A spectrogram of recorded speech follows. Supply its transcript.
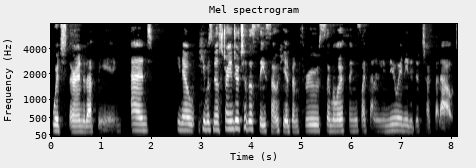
which there ended up being. And you know, he was no stranger to the sea, so he had been through similar things like that, and he knew he needed to check that out.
